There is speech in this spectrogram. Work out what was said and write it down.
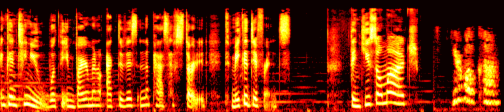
and continue what the environmental activists in the past have started to make a difference. Thank you so much! You're welcome.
